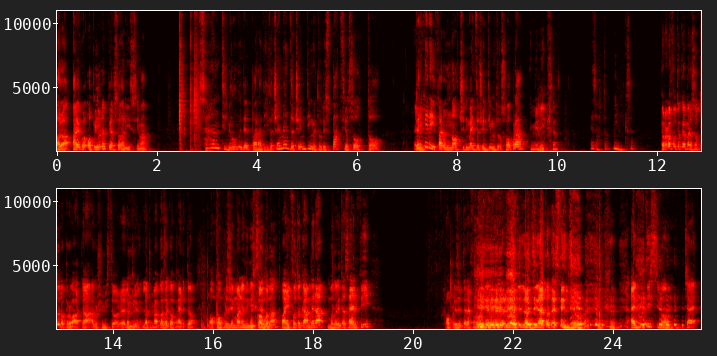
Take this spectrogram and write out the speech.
Allora, anche qua, opinione personalissima. Santi nomi del paradiso, c'è mezzo centimetro di spazio sotto. Perché devi fare un notch di mezzo centimetro sopra? Il Mi Mix? Esatto, mi mix. Però la fotocamera sotto l'ho provata allo Xiaomi Store. La, Mm. pri- la prima cosa che ho aperto, ho, ho preso in mano il Mi ho detto, scomoda? Vai, fotocamera, modalità selfie. Ho preso il telefono, l'ho, l'ho- girato a testa in giù. È bruttissimo. Cioè,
